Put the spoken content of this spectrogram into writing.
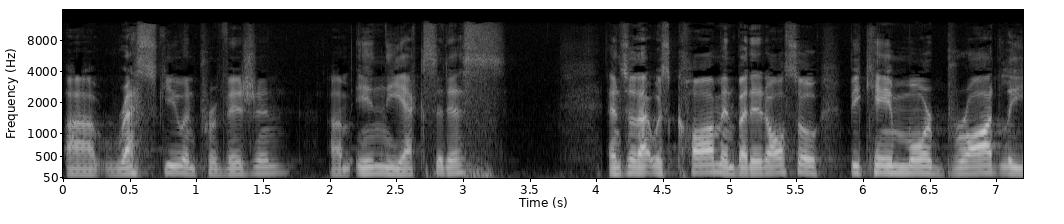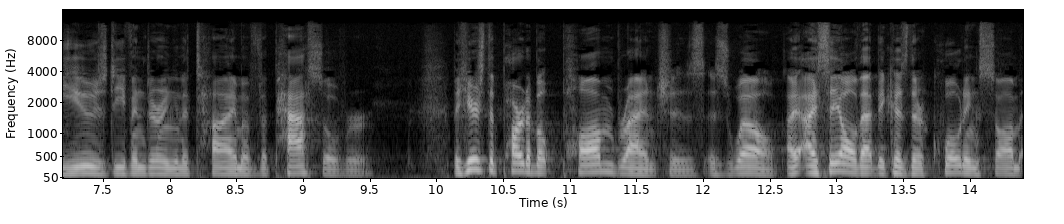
uh, rescue and provision um, in the Exodus. And so that was common, but it also became more broadly used even during the time of the Passover. But here's the part about palm branches as well. I, I say all that because they're quoting Psalm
